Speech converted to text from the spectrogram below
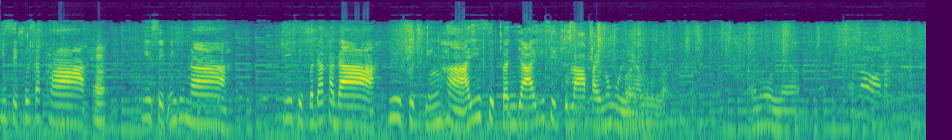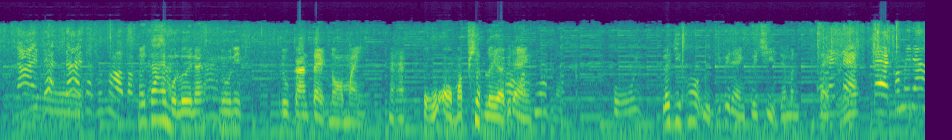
ยี่สิบพฤษภาฮะยี่สิบมิถุนา ยี่สิบกรกฎายี่สิบสิงหายี่สิบกันยายี่สิบตุลาไปนู่นไปแล้วนู่นละไปนู่นแล้วหน่อมันได้ได้ได้ถ้าทุกหน่อแบบไม่ได้หมดเลยนะ ดูนี่ ดูการแตกหน่อใหม่นะฮะโอ้โหออกมาเพียบเลยอะพี่แดงเทียบเลยโอ้ยแล้วยี่ห้ออื่นที่พี่แดงเคยฉีดเนี่ยมันแตไม่กอย่างแตเนี้กยแตกก็ไม่ได้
